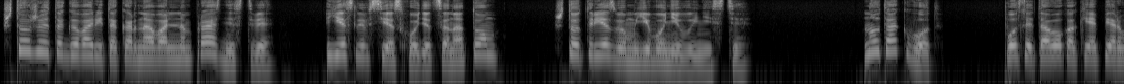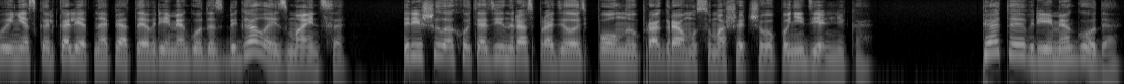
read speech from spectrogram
что же это говорит о карнавальном празднестве, если все сходятся на том, что трезвым его не вынести. Ну так вот, после того, как я первые несколько лет на пятое время года сбегала из Майнца, решила хоть один раз проделать полную программу сумасшедшего понедельника. Пятое время года.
